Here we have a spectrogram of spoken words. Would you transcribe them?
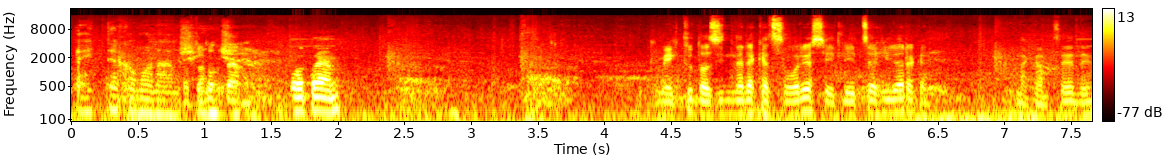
Egy dekamanám Totem. Totem. Ki még tud az innereket szórja szét, légy a healereket? Nekem CD.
